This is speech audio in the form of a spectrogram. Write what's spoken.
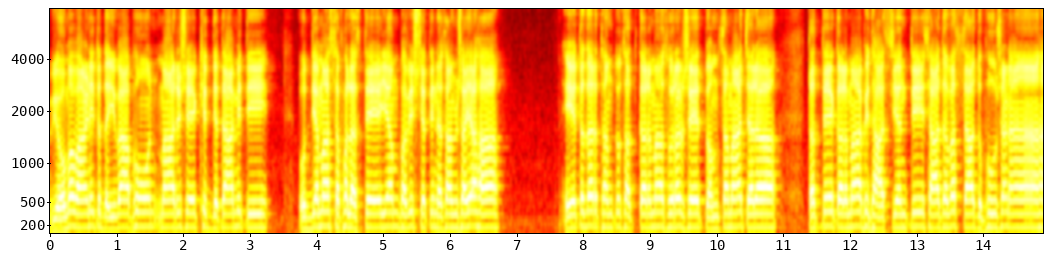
व्योमवाणि तदैवाभून् मारुषे खिद्यतामिति। उद्यमसफलस्तेयं भविष्यति न संशयः। एतदर्थं तु सत्कर्म सुरर्षे त्वं समाचर। तत्ते कर्माभिधास्यन्ति साधवः साधुभूषणाः।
